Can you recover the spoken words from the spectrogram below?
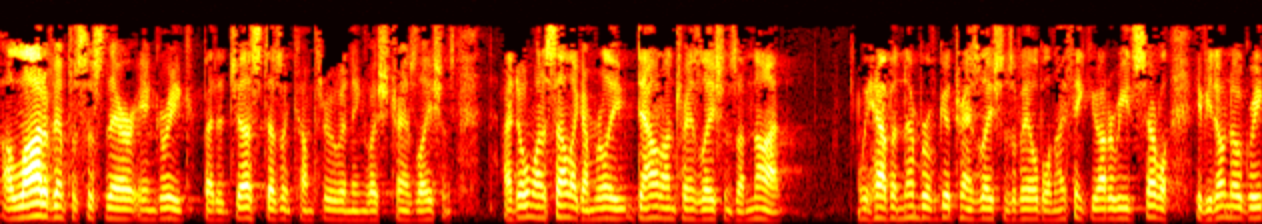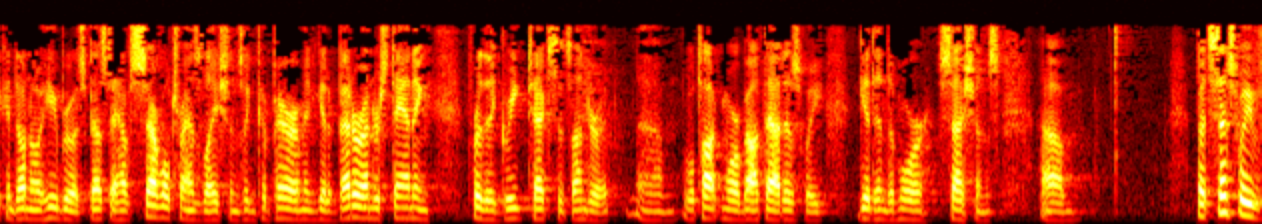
a lot of emphasis there in Greek, but it just doesn't come through in English translations. I don't want to sound like I'm really down on translations. I'm not. We have a number of good translations available, and I think you ought to read several. If you don't know Greek and don't know Hebrew, it's best to have several translations and compare them and get a better understanding for the Greek text that's under it. Um, we'll talk more about that as we get into more sessions. Um, but since we've,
